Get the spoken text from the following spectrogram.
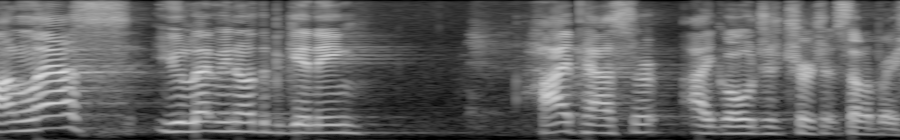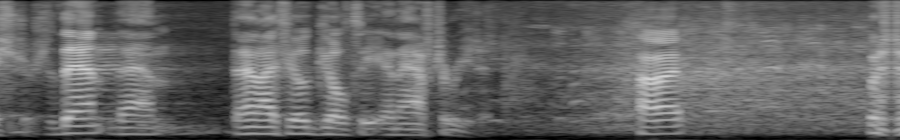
Unless you let me know at the beginning, hi, Pastor, I go to church at Celebration Church. Then, then, then I feel guilty and I have to read it. All right? But,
